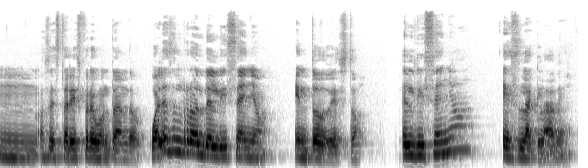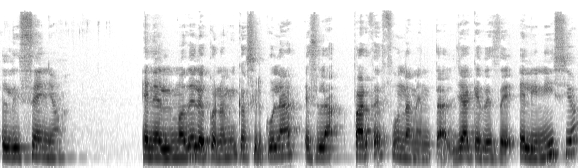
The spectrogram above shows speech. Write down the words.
mm, os estaréis preguntando, ¿cuál es el rol del diseño en todo esto? El diseño es la clave. El diseño en el modelo económico circular es la parte fundamental, ya que desde el inicio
